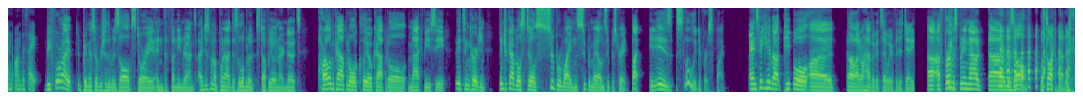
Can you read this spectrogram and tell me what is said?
and on the site. Before I bring us over to the Resolve story and the funding rounds, I just want to point out this little bit of stuff we have in our notes. Harlem Capital, Cleo Capital, Mac VC. It's encouraging. Venture capital is still super wide and super male and super straight, but it is slowly diversifying. And speaking about people, uh, oh, I don't have a good segue for this, Danny. Uh, a firm is spinning out uh, Resolve. Let's talk about it.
